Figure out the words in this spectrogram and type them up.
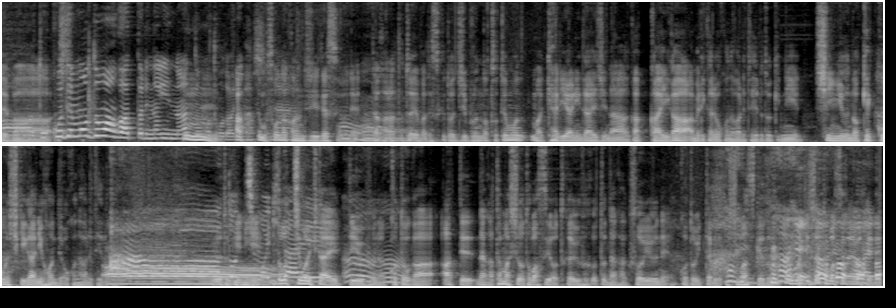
例えばどこでもドアがあったりいいなと思ったことあります、ね。うん。でもそんな感じですよね、うん。うんだから例えばですけど自分のとても、まあ、キャリアに大事な学会がアメリカで行われている時に親友の結婚式が日本で行われているというあ時にどっちも行きたい。どっていうふうなことがあって、なんか魂を飛ばすよとかいうことなんかそういうねことを言ったりとかしますけど、まあ実際飛ばせないわけで。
